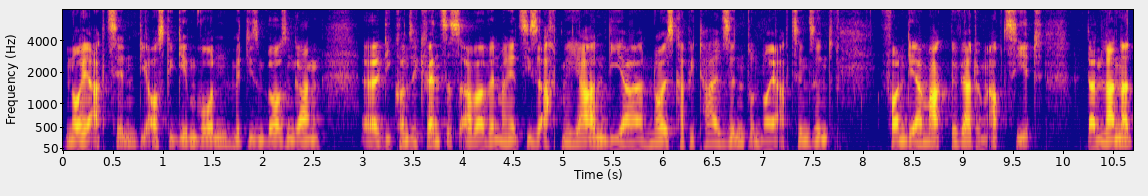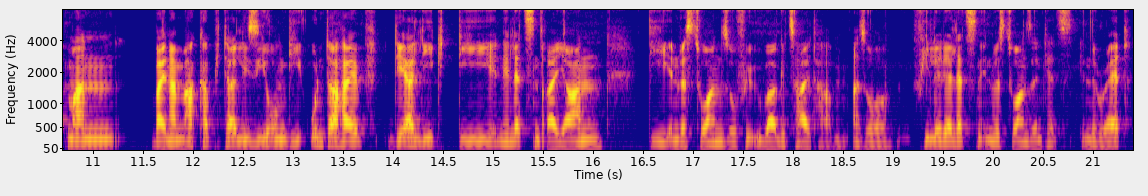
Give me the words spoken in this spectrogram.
neue Aktien, die ausgegeben wurden mit diesem Börsengang. Äh, die Konsequenz ist aber, wenn man jetzt diese 8 Milliarden, die ja neues Kapital sind und neue Aktien sind, von der Marktbewertung abzieht, dann landet man bei einer Marktkapitalisierung, die unterhalb der liegt, die in den letzten drei Jahren die Investoren so für über gezahlt haben. Also viele der letzten Investoren sind jetzt in the red.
